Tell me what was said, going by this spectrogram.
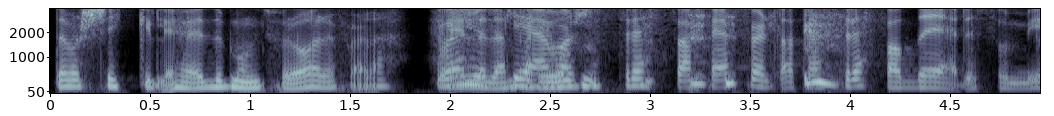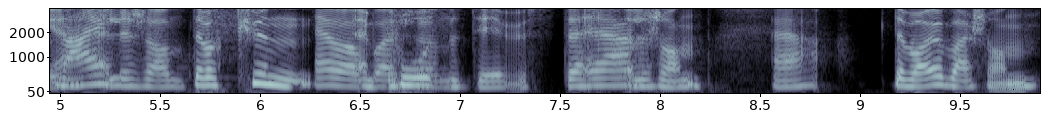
Det var skikkelig høydepunkt for året, føler jeg. Og jeg husker jeg var så stressa, for jeg følte at jeg stressa dere så mye. Nei, Eller sånn. Det var kun var en positiv sånn- stress, Ja. eller sånn. Ja. Det var jo bare sånn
